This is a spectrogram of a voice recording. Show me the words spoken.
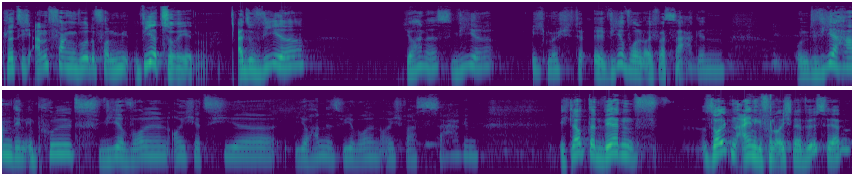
plötzlich anfangen würde, von wir zu reden, also wir, Johannes, wir, ich möchte, äh, wir wollen euch was sagen und wir haben den Impuls, wir wollen euch jetzt hier, Johannes, wir wollen euch was sagen. Ich glaube, dann werden, sollten einige von euch nervös werden.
